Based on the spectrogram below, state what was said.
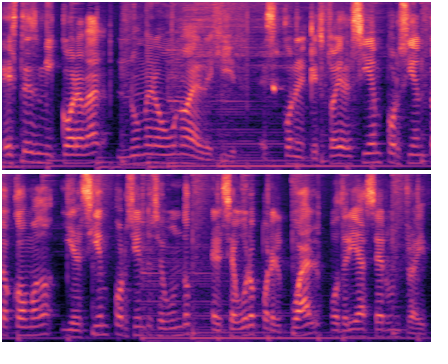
este es mi coreback número uno a elegir, es con el que estoy al 100% cómodo y el 100% segundo, el seguro por el cual podría hacer un trade.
